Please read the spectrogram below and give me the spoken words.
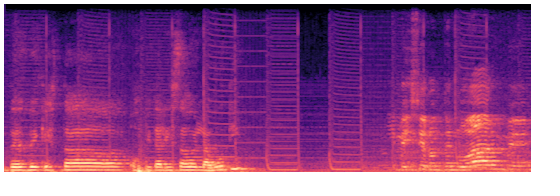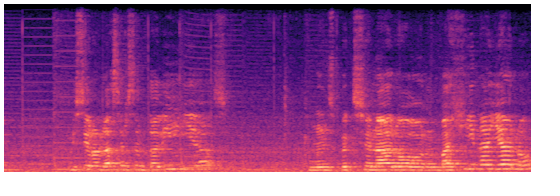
desde que está hospitalizado en la UTI. Y me hicieron desnudarme, me hicieron hacer sentadillas, me inspeccionaron vagina y ano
